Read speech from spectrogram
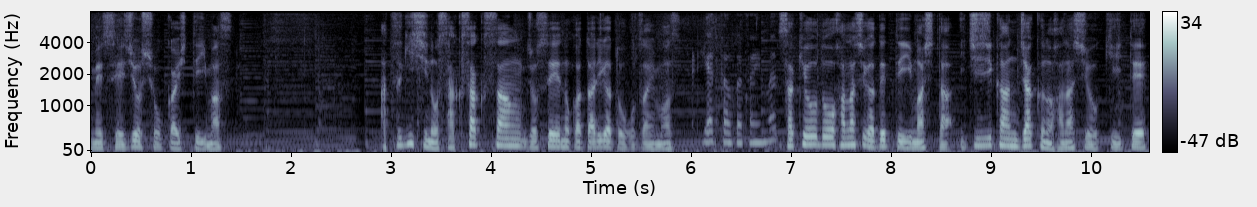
メッセージを紹介しています。厚木市のサクサクさん女性の方ありがとうございます。ありがとうございます。先ほど話が出ていました1時間弱の話を聞いて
